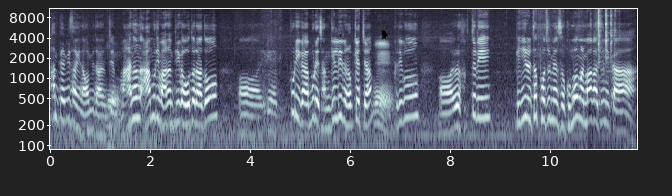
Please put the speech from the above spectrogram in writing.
한 뼘 이상이 나옵니다. 이제 네. 많은, 아무리 많은 비가 오더라도, 어, 이게 뿌리가 물에 잠길 일은 없겠죠? 네. 그리고, 어, 흙들이 비닐을 덮어주면서 구멍을 막아주니까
